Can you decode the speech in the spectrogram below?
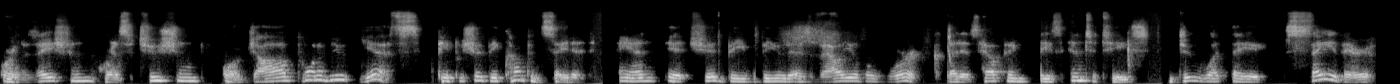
organization or institution or job point of view, yes, people should be compensated. And it should be viewed as valuable work that is helping these entities do what they say they're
